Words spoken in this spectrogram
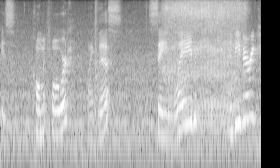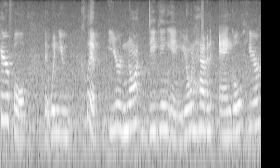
is comb it forward like this, same blade, and be very careful that when you clip, you're not digging in. You don't want to have an angle here.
